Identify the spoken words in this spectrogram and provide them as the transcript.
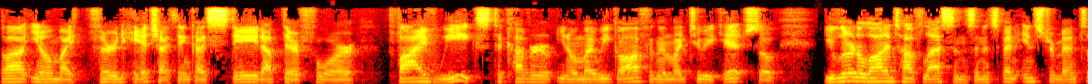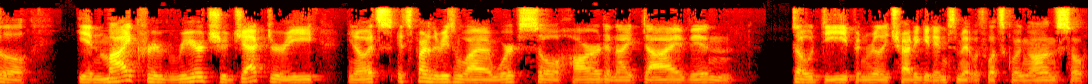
Uh, you know, my third hitch, I think I stayed up there for five weeks to cover, you know, my week off and then my two week hitch. So you learn a lot of tough lessons, and it's been instrumental in my career trajectory. You know, it's it's part of the reason why I work so hard and I dive in so deep and really try to get intimate with what's going on. So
